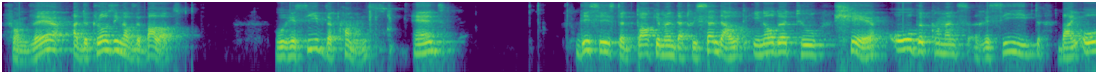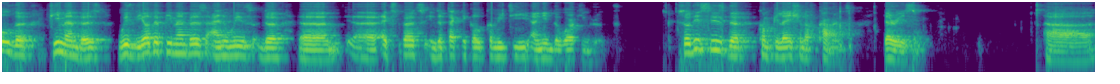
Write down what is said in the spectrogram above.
From there, at the closing of the ballot, we receive the comments and this is the document that we send out in order to share all the comments received by all the P members with the other P members and with the uh, uh, experts in the technical committee and in the working group. So this is the compilation of comments. There is uh,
